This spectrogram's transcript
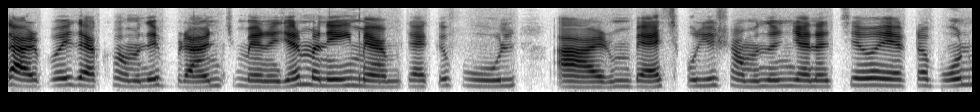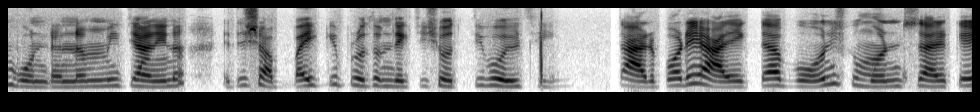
তারপরে দেখো আমাদের ব্রাঞ্চ ম্যানেজার মানে এই ম্যামটাকে ফুল আর ব্যাচ পরিয়ে সম্বোধন জানাচ্ছে ওই একটা বোন। বোনটার নাম আমি জানি না। এতে সবাইকে প্রথম দেখছি, সত্যি বলছি। তারপরে আরেকটা বোন সুমন স্যারকে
